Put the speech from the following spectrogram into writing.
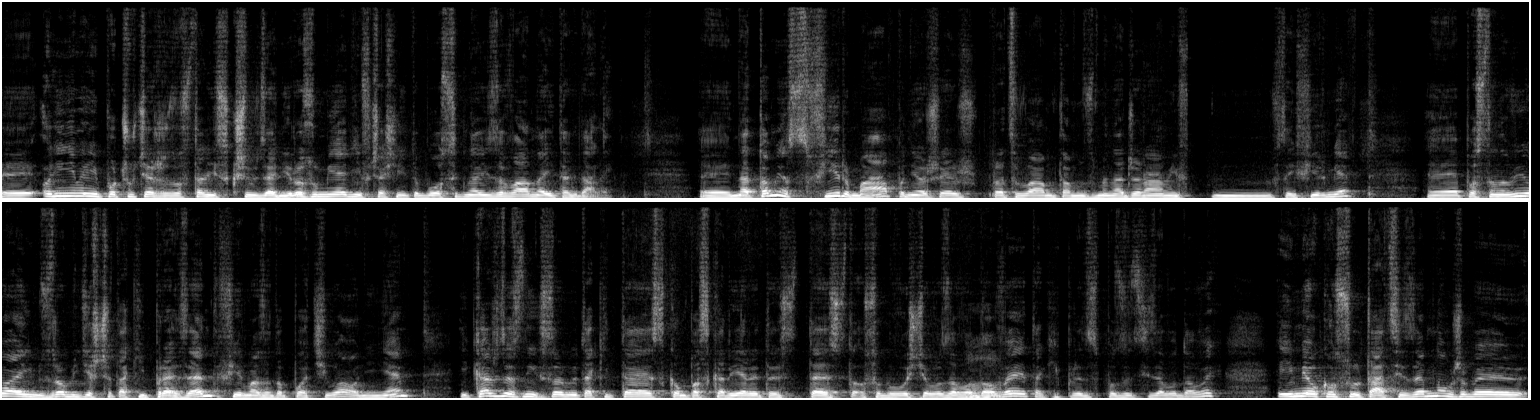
e, oni nie mieli poczucia, że zostali skrzywdzeni. Rozumieli, wcześniej to było sygnalizowane i tak dalej. E, Natomiast firma, ponieważ ja już pracowałam tam z menadżerami w, mm, w tej firmie, e, postanowiła im zrobić jeszcze taki prezent. Firma za to płaciła, oni nie. I każdy z nich zrobił taki test, kompas kariery, to jest test osobowościowo-zawodowy, takich predyspozycji zawodowych. I miał konsultacje ze mną, żeby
